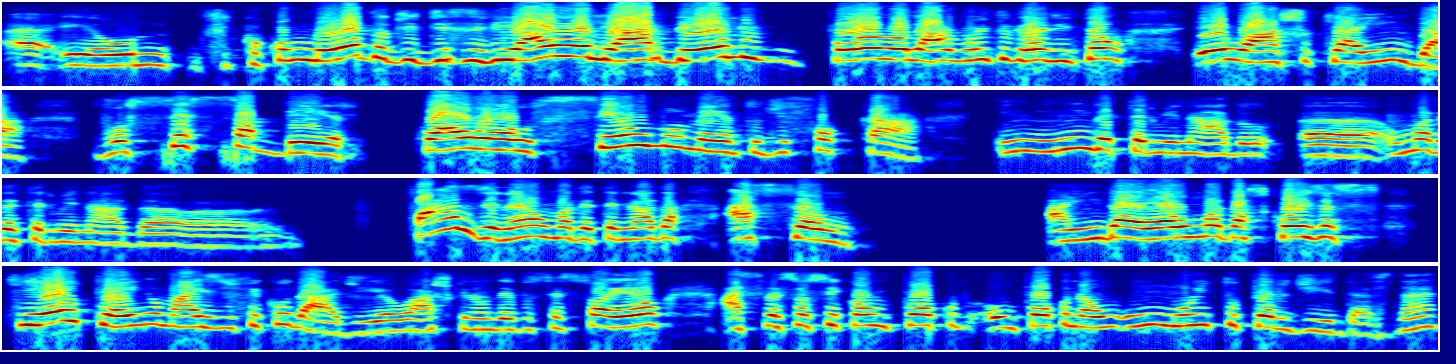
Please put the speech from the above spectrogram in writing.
é, eu fico com medo de desviar o olhar dele por um olhar muito grande. Então, eu acho que ainda você saber qual é o seu momento de focar em um determinado, uh, uma determinada fase, né, uma determinada ação, ainda é uma das coisas que eu tenho mais dificuldade. Eu acho que não devo ser só eu. As pessoas ficam um pouco, um pouco não, um muito perdidas, né?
